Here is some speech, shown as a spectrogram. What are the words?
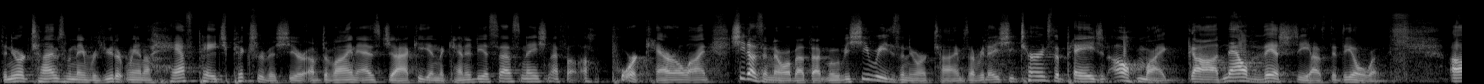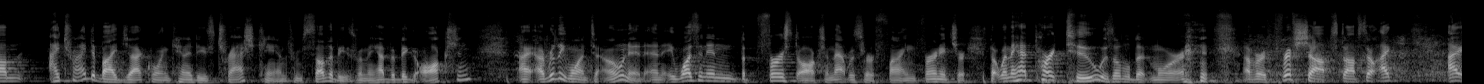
the New York Times, when they reviewed it, ran a half page picture this year of Divine as Jackie in the Kennedy assassination. I thought, oh, poor Caroline. She doesn't know about that movie. She reads the New York Times every day. She turns the page, and oh my God, now this she has to deal with. Um, I tried to buy Jacqueline Kennedy's trash can from Sotheby's when they had the big auction. I, I, really wanted to own it, and it wasn't in the first auction. That was her fine furniture. But when they had part two, it was a little bit more of her thrift shop stuff. So I, I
